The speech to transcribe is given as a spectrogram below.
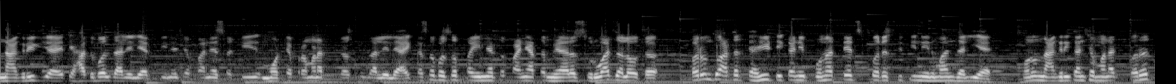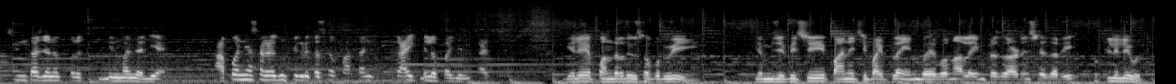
नागरिक जे आहे ते हातबल झालेले आहेत. पिण्याच्या पाण्यासाठी मोठ्या प्रमाणात त्रस्त झालेले आहे. कसं बसं पिण्याचं पाणी आता मिळायला सुरुवात झालं होतं परंतु आता त्याही ठिकाणी पुन्हा तेच परिस्थिती निर्माण झाली आहे. म्हणून नागरिकांच्या मनात परत चिंताजनक परिस्थिती निर्माण झाली आहे. आपण ह्या सगळ्या गोष्टीकडे कसं पाहता काय केलं पाहिजे काय? गेले पंधरा दिवसापूर्वी एमजीपीची पाण्याची पाईपलाईन भैरवनाला इम्प्रेस गार्डन शेजारी फुटलेली होती.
